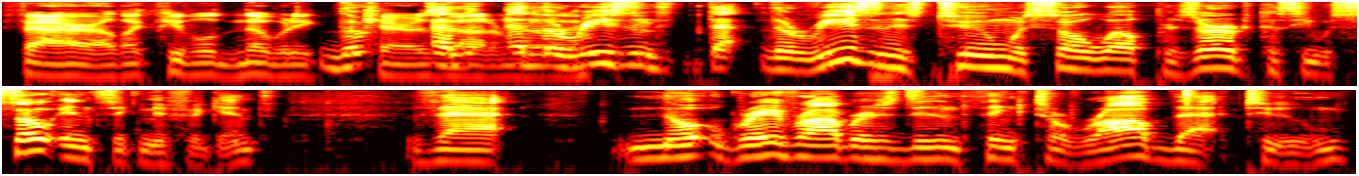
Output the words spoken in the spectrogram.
pharaoh. Like people, nobody The- cares and, about him. and the reason that the reason his tomb was so well preserved because he was so insignificant that no grave robbers didn't think to rob that tomb,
